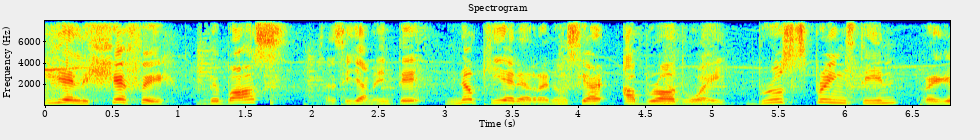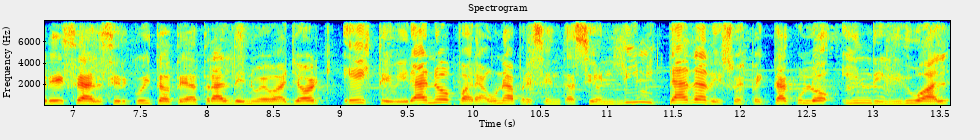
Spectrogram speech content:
Y el jefe, The Boss, sencillamente no quiere renunciar a Broadway. Bruce Springsteen regresa al circuito teatral de Nueva York este verano para una presentación limitada de su espectáculo individual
